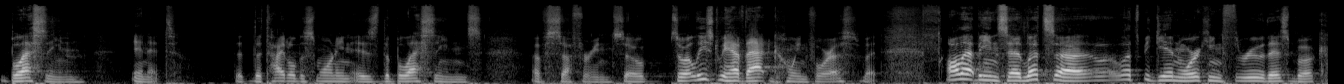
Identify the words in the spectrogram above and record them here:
blessing in it. The, the title this morning is The Blessings of Suffering. So, so at least we have that going for us. But all that being said, let's, uh, let's begin working through this book,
